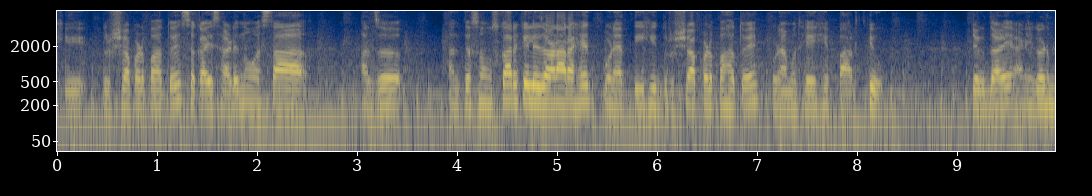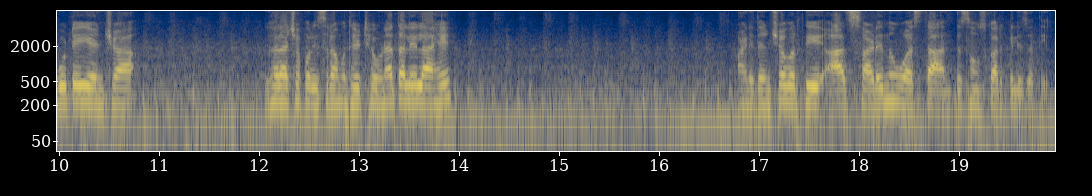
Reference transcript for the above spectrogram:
हे दृश्य आपण पाहतोय. सकाळी साडेनऊ वाजता आज अंत्यसंस्कार केले जाणार आहेत. पुण्यातली ही दृश्य आपण पाहतोय. पुण्यामध्ये हे पार्थिव जगदाळे आणि गणबोटे यांच्या घराच्या परिसरामध्ये ठेवण्यात आलेला आहे. आणि त्यांच्यावरती आज साडेनऊ वाजता अंत्यसंस्कार केले जातील.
